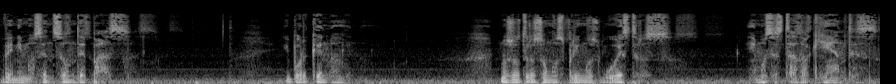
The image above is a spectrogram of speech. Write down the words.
Venimos en son de paz. ¿Y por qué no? Nosotros somos primos vuestros. Hemos estado aquí antes.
